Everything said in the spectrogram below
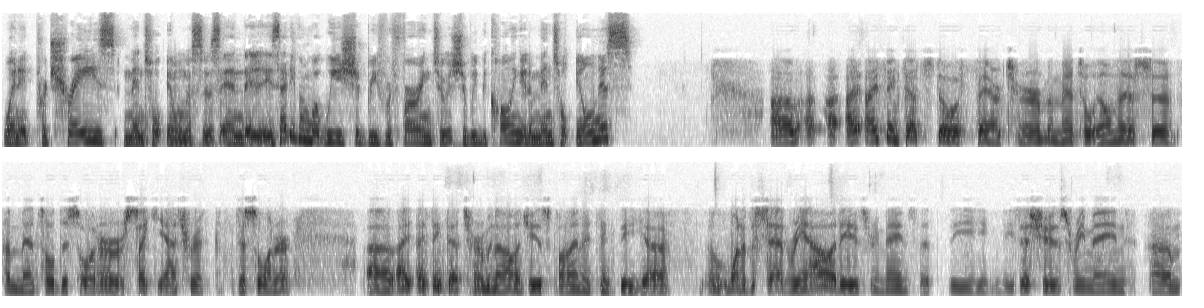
when it portrays mental illnesses? And is that even what we should be referring to? Should we be calling it a mental illness? Uh, I, I, think that's still a fair term, a mental illness, a, a mental disorder or psychiatric disorder. Uh, I, I, think that terminology is fine. I think the uh, one of the sad realities remains that the these issues remain um,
